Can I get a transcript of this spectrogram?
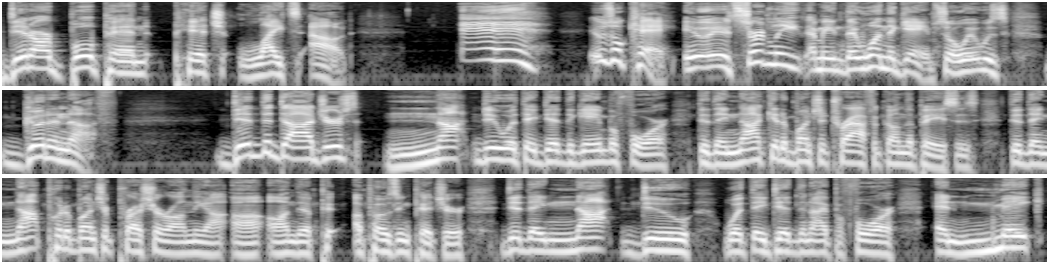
Did our bullpen pitch lights out? Eh, it was okay. It, it, certainly, I mean, they won the game, so it was good enough. Did the Dodgers not do what they did the game before? Did they not get a bunch of traffic on the bases? Did they not put a bunch of pressure on the uh, on the p- opposing pitcher? Did they not do what they did the night before and make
